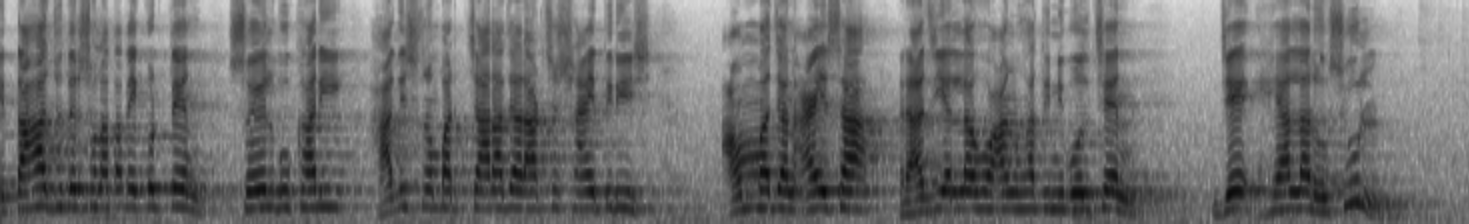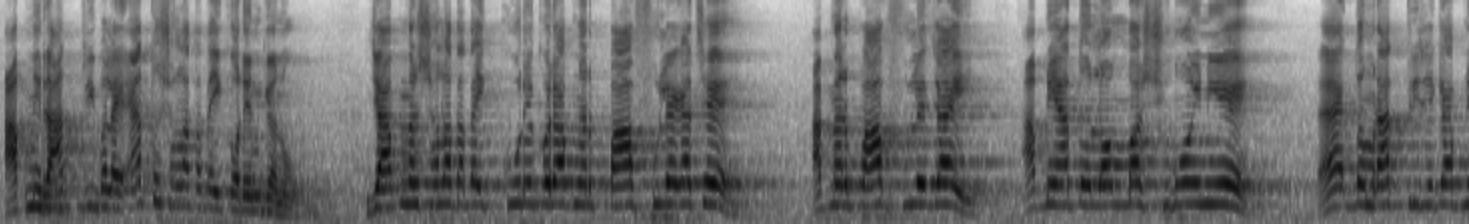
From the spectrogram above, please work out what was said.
এই তাহাজুদের সলাৎ আদায় করতেন। সোহেল বুখারি, হাদিস নম্বর চার হাজার আটশো সাঁত্রিশ আম্মাজান আয়েশা রাজি আল্লাহ আনহা তিনি বলছেন যে, হে আল্লাহ রসুল, আপনি রাত্রিবেলায় এত সলাত আদায় করেন কেন? যে আপনার সলাত আদায় করে করে আপনার পা ফুলে গেছে, আপনার পা ফুলে যায়, আপনি এত লম্বা সময় নিয়ে একদম রাত্রি জেগে আপনি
